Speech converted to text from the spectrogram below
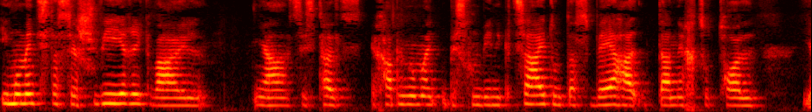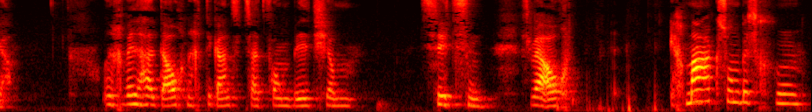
Im Moment ist das sehr schwierig, weil ja, es ist halt, ich habe im Moment ein bisschen wenig Zeit und das wäre halt dann nicht so toll. Ja. Und ich will halt auch nicht die ganze Zeit vor dem Bildschirm sitzen. Es wäre auch, ich mag so ein bisschen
